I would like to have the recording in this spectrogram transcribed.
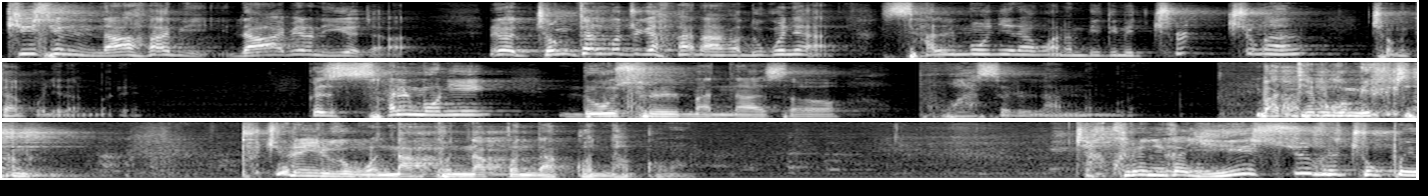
기생 나합이 라합이라는 이 여자가. 그러니까 정탐꾼 중에 하나가 누구냐? 살몬이라고 하는 믿음이 출중한 정탐꾼이란 말이에요. 그래서 살몬이 룻을 만나서 보아스를 낳는 거예요. 마태복음 1장 부지런히 읽어보고 낳고 낳고 낳고 낳고. 자 그러니까 예수 그 족보에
